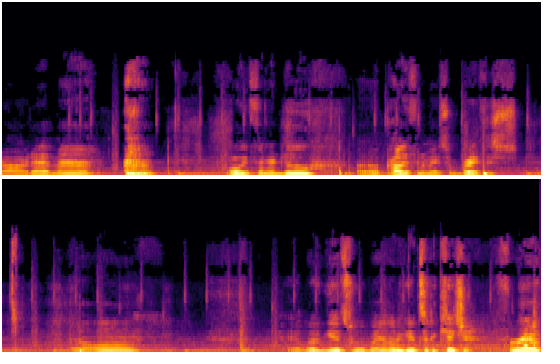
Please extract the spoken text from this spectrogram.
All that, man. what we finna do? Uh, probably finna make some breakfast. And, um, yeah, let's get to it, man. Let me get to the kitchen for real.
